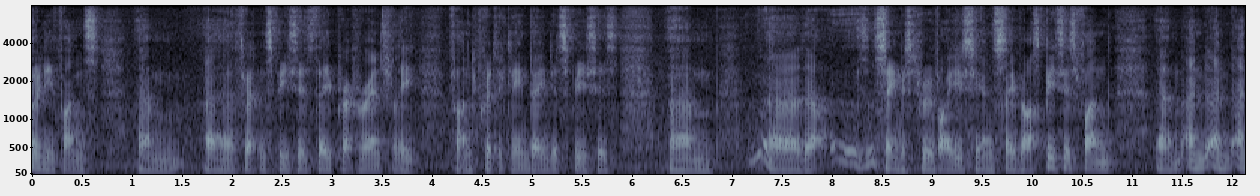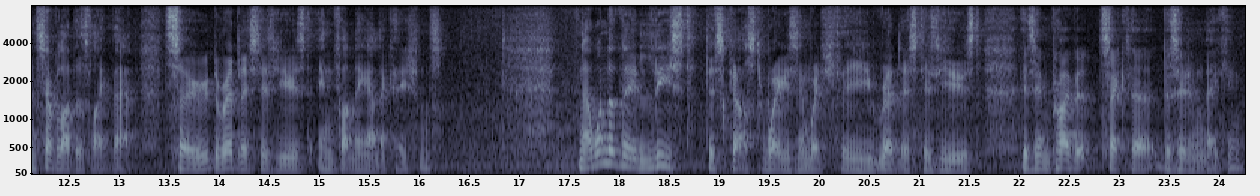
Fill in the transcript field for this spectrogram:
only funds um, uh, threatened species. They preferentially fund critically endangered species. Um, uh, the same is true of IUCN Save Our Species Fund um, and, and, and several others like that. So the red list is used in funding allocations. Now, one of the least discussed ways in which the red list is used is in private sector decision making.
